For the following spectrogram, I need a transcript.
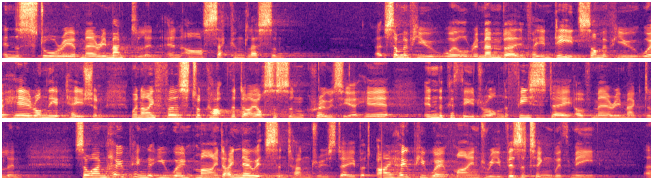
in the story of Mary Magdalene in our second lesson. Uh, some of you will remember, in fact, indeed, some of you were here on the occasion when I first took up the diocesan crozier here in the cathedral on the feast day of Mary Magdalene. So I'm hoping that you won't mind. I know it's St Andrew's Day, but I hope you won't mind revisiting with me uh,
